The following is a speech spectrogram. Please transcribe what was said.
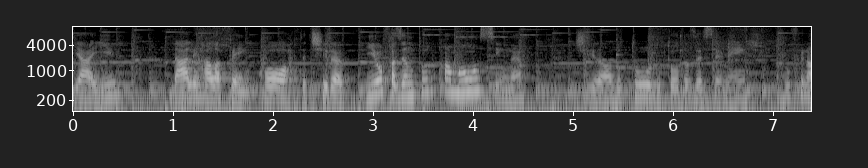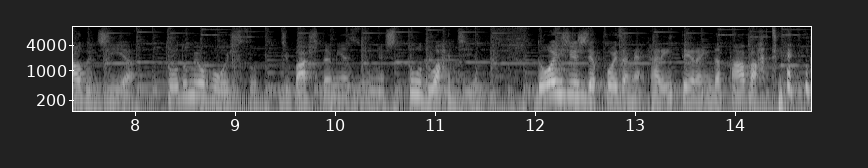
E aí, dá-lhe jalapeno, corta, tira. E eu fazendo tudo com a mão assim, né? Tirando tudo, todas as sementes. No final do dia, todo o meu rosto, debaixo das minhas unhas, tudo ardia. Dois dias depois, a minha cara inteira ainda estava ardendo.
